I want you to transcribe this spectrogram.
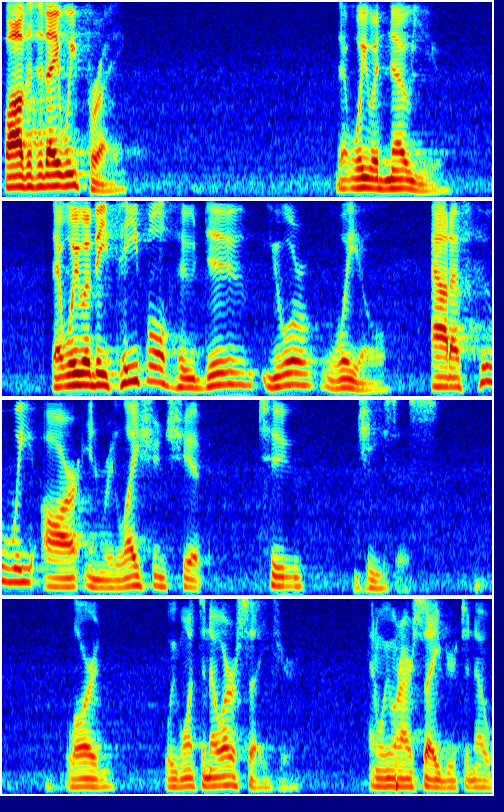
Father, today we pray that we would know you that we would be people who do your will out of who we are in relationship to Jesus. Lord, we want to know our Savior, and we want our Savior to know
